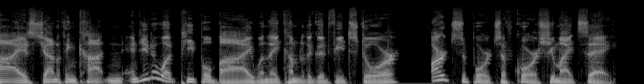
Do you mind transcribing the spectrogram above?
Hi, it's Jonathan Cotton. And you know what people buy when they come to the Good Feet store? Art supports, of course, you might say.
